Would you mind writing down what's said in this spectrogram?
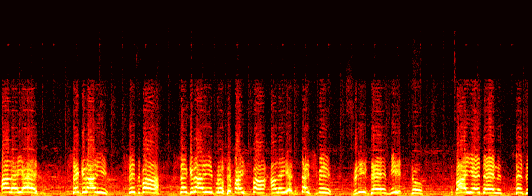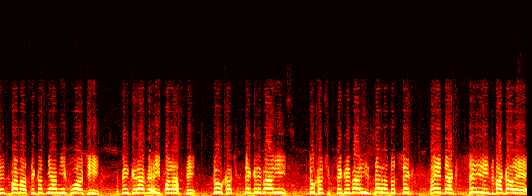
ale jest! Przegrali 3-2! Przegrali, proszę Państwa, ale jesteśmy w Lidze Mistrzów. 2-1 przed dwoma tygodniami w Łodzi. Wygrali Polacy. Tu choć przegrywali, tu choć przegrywali 0 do 3, to jednak strzelili dwa gole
